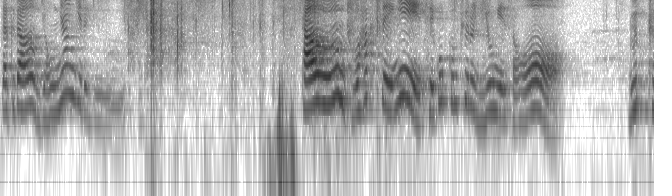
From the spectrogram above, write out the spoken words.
자, 그 다음 영양 기르기. 다음 두 학생이 제곱근표를 이용해서 루트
